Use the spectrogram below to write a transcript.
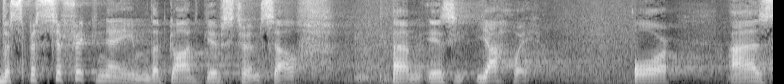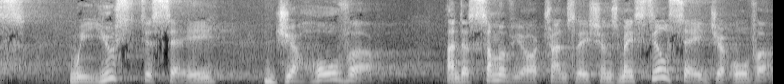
the specific name that God gives to himself um, is Yahweh, or as we used to say, Jehovah, and as some of your translations may still say, Jehovah.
